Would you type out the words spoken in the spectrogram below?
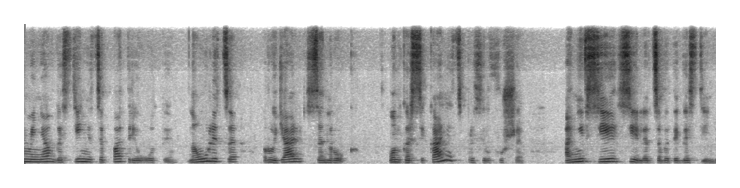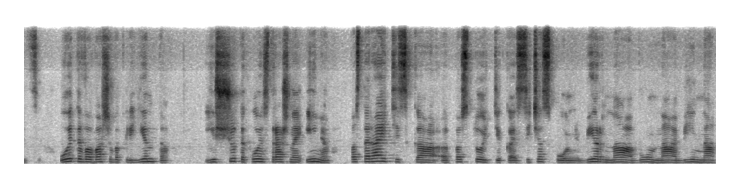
меня в гостинице «Патриоты» на улице Рояль Сен-Рок. «Он корсиканец?» – спросил Фуше. «Они все селятся в этой гостинице. У этого вашего клиента – еще такое страшное имя. Постарайтесь-ка, э, постойте-ка, сейчас вспомню. Берна, Буна, Бина.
